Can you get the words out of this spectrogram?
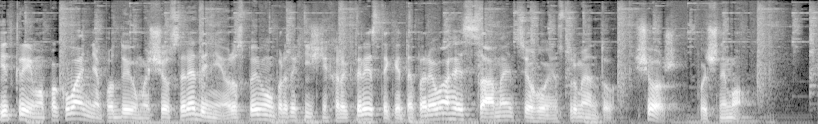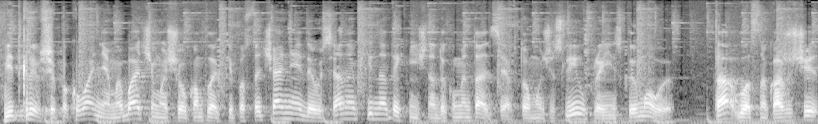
Відкриємо пакування, подивимося, що всередині, розповімо про технічні характеристики та переваги саме цього інструменту. Що ж, почнемо. Відкривши пакування, ми бачимо, що у комплекті постачання йде уся необхідна технічна документація, в тому числі українською мовою, та, власно кажучи,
